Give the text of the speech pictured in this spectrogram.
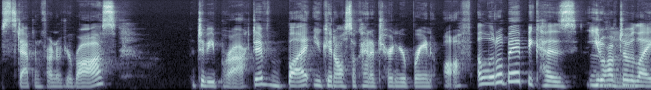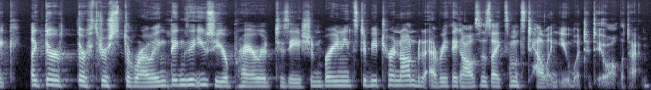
step in front of your boss to be proactive, but you can also kind of turn your brain off a little bit because you mm-hmm. don't have to mm-hmm. like like they're they're just throwing things at you. So your prioritization brain needs to be turned on, but everything else is like someone's telling you what to do all the time.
